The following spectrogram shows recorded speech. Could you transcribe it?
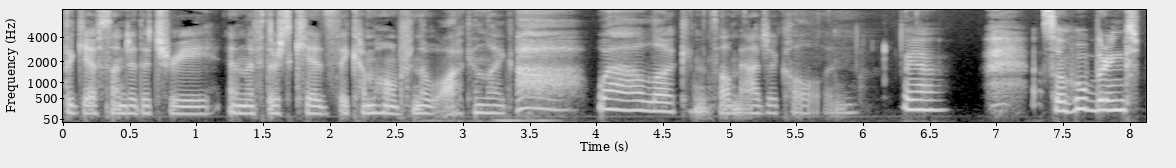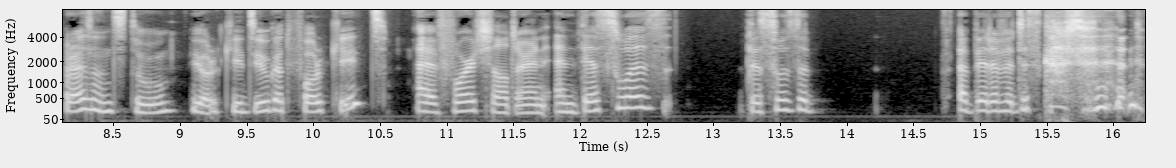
the gifts under the tree, and if there's kids, they come home from the walk and like, oh, wow, look, and it's all magical and. Yeah. So who brings presents to your kids? You got four kids? I have four children, and this was this was a a bit of a discussion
